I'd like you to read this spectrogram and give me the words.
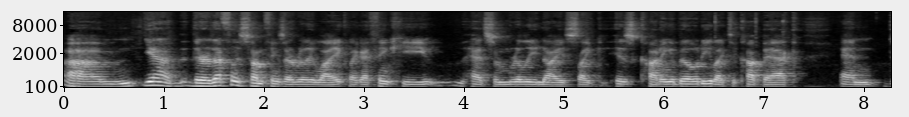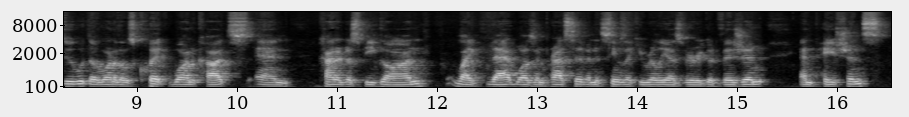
Um, yeah, there are definitely some things I really like. Like I think he had some really nice, like his cutting ability, like to cut back and do the, one of those quick one cuts and kind of just be gone. Like that was impressive, and it seems like he really has very good vision and patience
